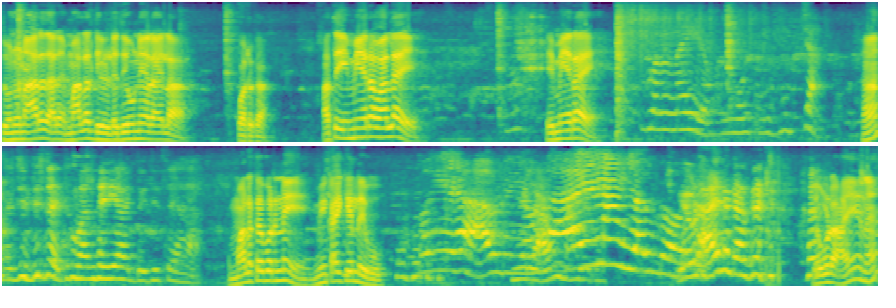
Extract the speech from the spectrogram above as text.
सोनू नाराज झालाय मला धिरड देऊ नाही राहिला पोरगा. आता हे मेरा वाला आहे. हे मेरा आहे. हा? जिद्दीचा आहे तुम्हाला नाही आहे हा. मला खबर नाही? मी काय केलंय भाऊ? नाही. एवढं आहे ना गारगट एवढं आहे ना?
